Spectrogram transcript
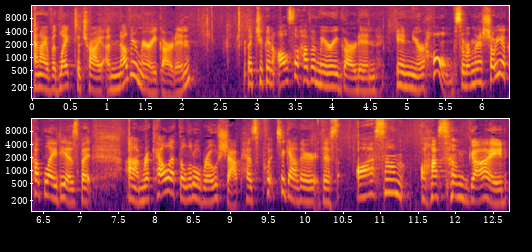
and I would like to try another Mary garden but you can also have a Mary garden in your home. So I'm going to show you a couple ideas, but um, Raquel at the Little Rose Shop has put together this awesome, awesome guide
